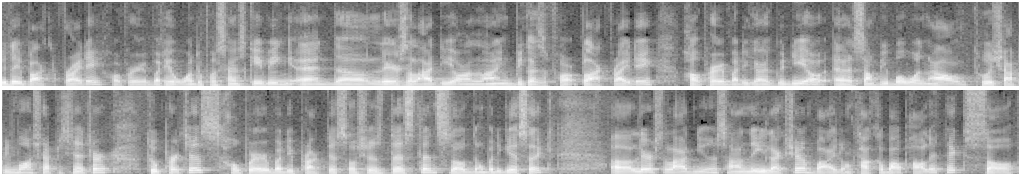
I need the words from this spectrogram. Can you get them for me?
Today Black Friday. Hope everybody a wonderful Thanksgiving and uh, there's a lot of deal online because of Black Friday. Hope everybody got a good deal. And some people went out to a shopping mall, shopping center to purchase. Hope everybody practice social distance so nobody gets sick. Uh, there's a lot of news on the election, but I don't talk about politics. So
